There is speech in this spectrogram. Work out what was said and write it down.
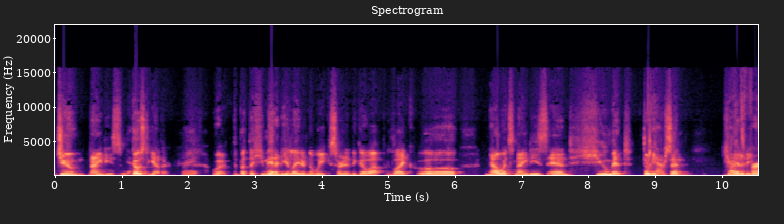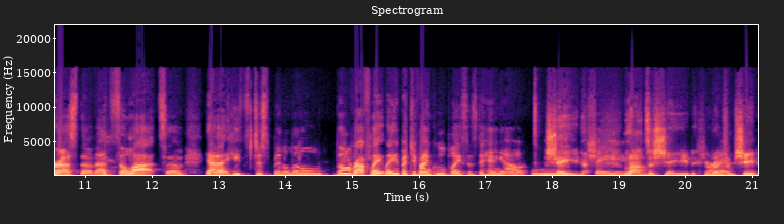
June 90s Yeah. goes together. right. But the humidity later in the week started to go up. Like, oh, now it's 90s and humid, 30% humidity. That's for us though. That's a lot. So yeah, that heat's just been a little little rough lately, but you find cool places to hang out. Shade. Shade. Lots of shade. You run Right. from shade.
